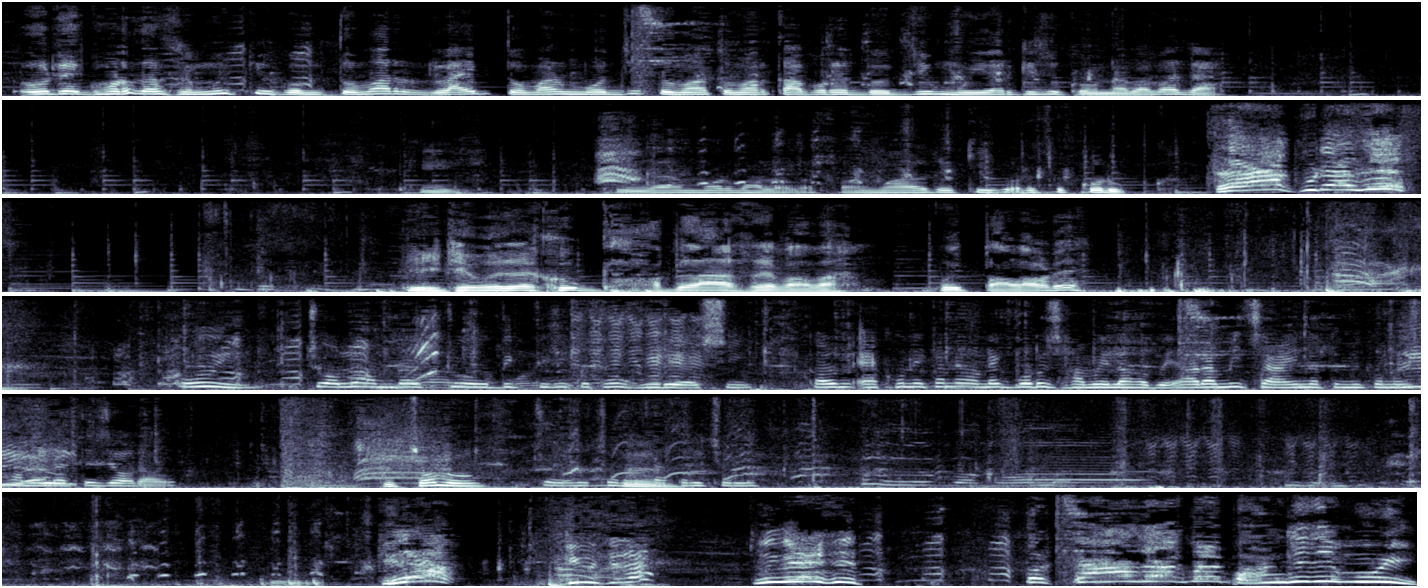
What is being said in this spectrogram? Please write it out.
ওটা ঘরত আছে, মুই কি কম? তোমার লাইফ তোমার মর্জি তোমার তোমার কাপড়ের দর্জি, মুই আর কিছু কম না, বাবা, যা। কি? তুই আর মোর ভালোবাসা। মারে কি করেছে, করুক। পিঠে বোঝা খুব ঘাবলা আছে, বাবা। ওই পালাও রে। চলো আমরা একটু ওদিক থেকে কোথাও ঘুরে আসি। কারণ এখন এখানে অনেক বড় ঝামেলা হবে। আর আমি চাই না তুমি কোনো ঝামেলাতে জড়াও। তো চলো। চলো চলো তাড়াতাড়ি চলো। কি হয়েছে রে? তুই বেরিয়েছিস তোর চাল একবারে ভাঙ্গি দি মুই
